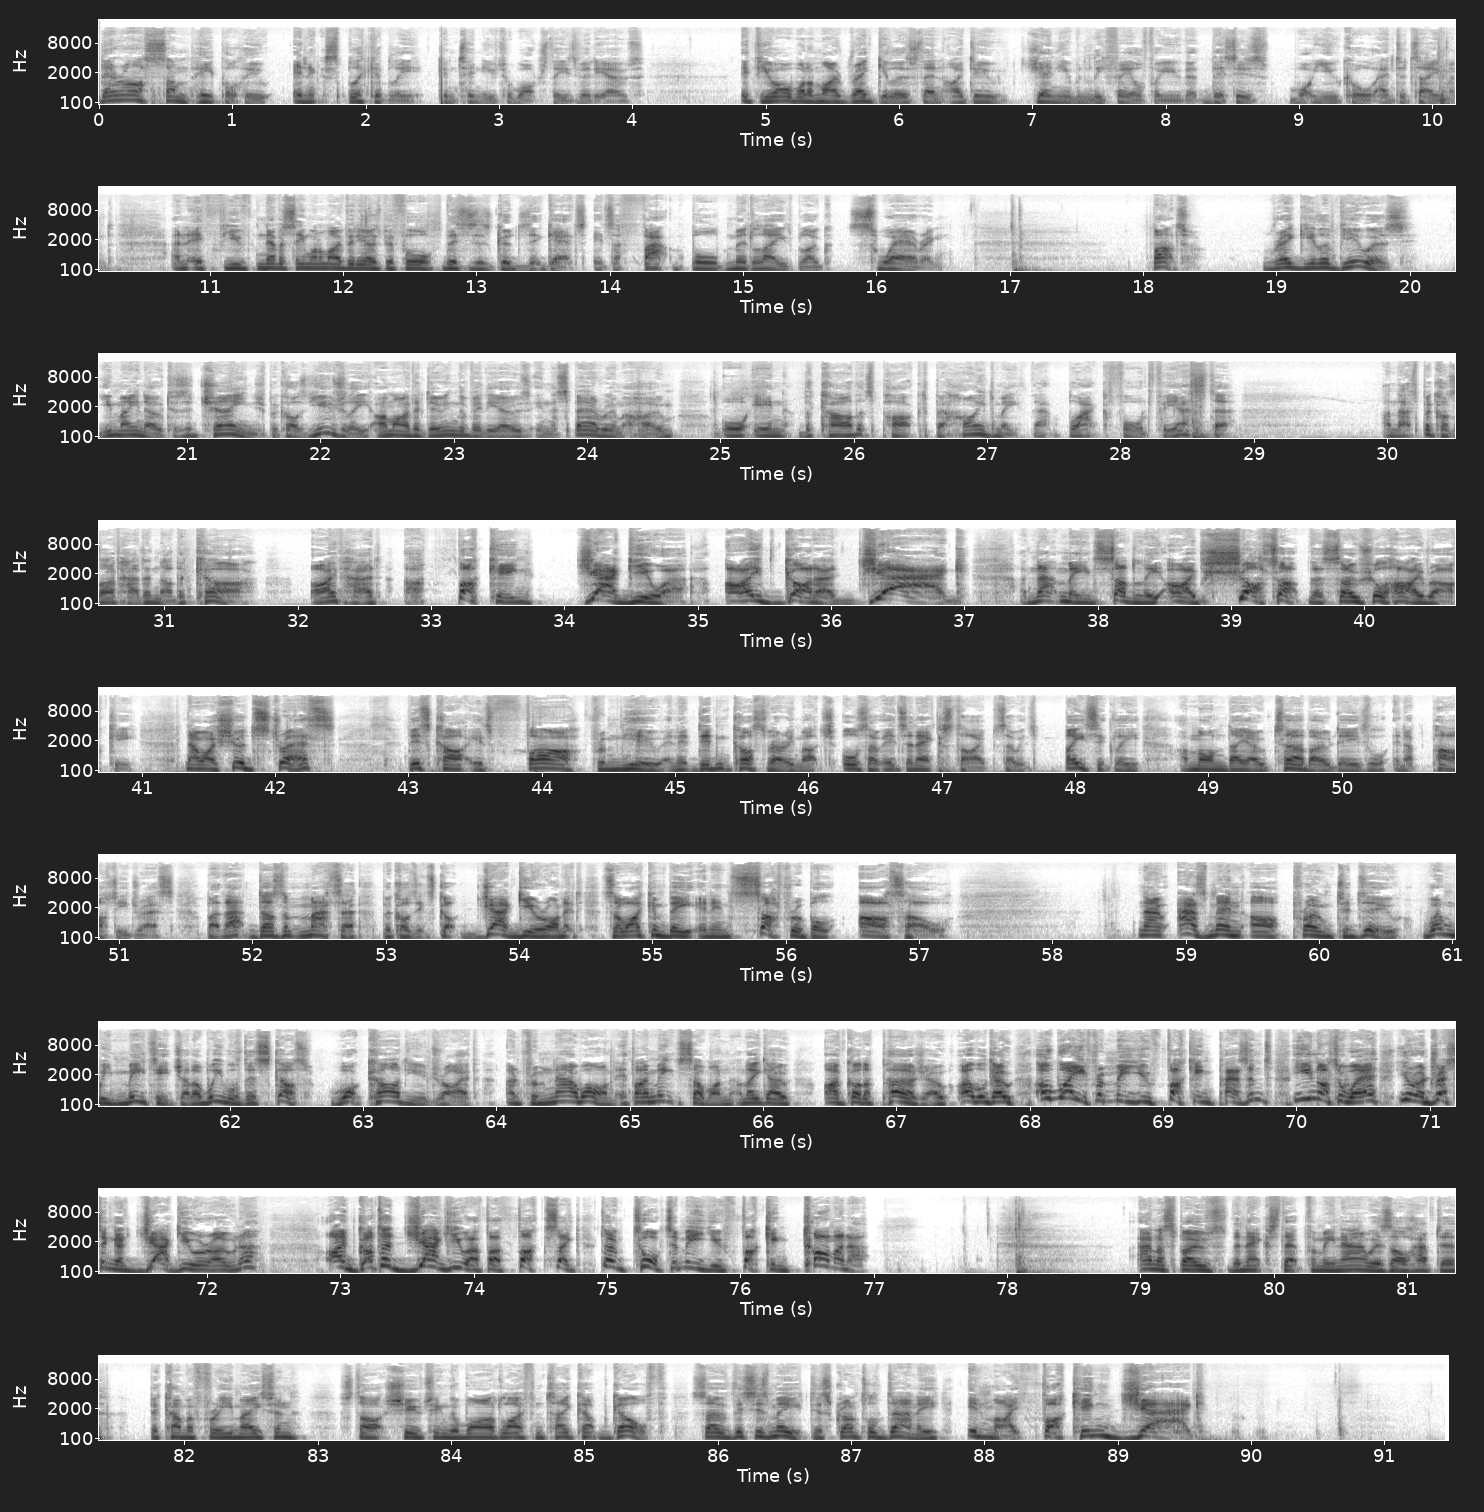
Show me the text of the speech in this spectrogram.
There are some people who inexplicably continue to watch these videos. If you are one of my regulars, then I do genuinely feel for you that this is what you call entertainment. And if you've never seen one of my videos before, this is as good as it gets. It's a fat, bald, middle aged bloke swearing. But regular viewers, you may notice a change because usually I'm either doing the videos in the spare room at home or in the car that's parked behind me, that black Ford Fiesta. And that's because I've had another car. I've had a fucking Jaguar. I've got a Jag. And that means suddenly I've shot up the social hierarchy. Now, I should stress this car is far from new and it didn't cost very much. Also, it's an X type, so it's basically a Mondeo turbo diesel in a party dress. But that doesn't matter because it's got Jaguar on it, so I can be an insufferable arsehole. Now, as men are prone to do, when we meet each other, we will discuss what car do you drive. And from now on, if I meet someone and they go, I've got a Peugeot, I will go, Away from me, you fucking peasant! Are you not aware you're addressing a Jaguar owner? I've got a Jaguar, for fuck's sake! Don't talk to me, you fucking commoner! And I suppose the next step for me now is I'll have to become a Freemason start shooting the wildlife and take up golf. So this is me, disgruntled Danny, in my fucking jag.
